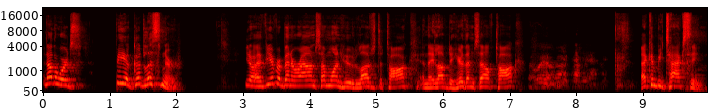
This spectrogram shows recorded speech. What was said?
In other words, be a good listener. You know, have you ever been around someone who loves to talk and they love to hear themselves talk? Oh, yeah. That can be taxing.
